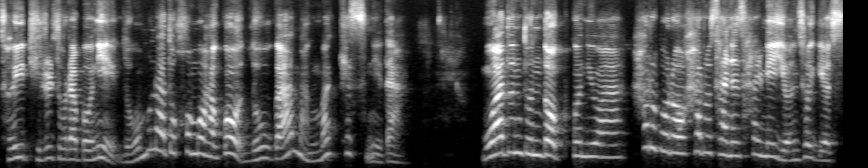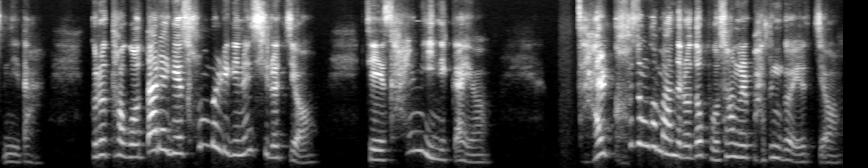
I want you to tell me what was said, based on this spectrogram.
저희 뒤를 돌아보니 너무나도 허무하고 노후가 막막했습니다. 모아둔 돈도 없거니와 하루 벌어 하루 사는 삶의 연속이었습니다. 그렇다고 딸에게 손 벌리기는 싫었죠. 제 삶이니까요. 잘 커준 것만으로도 보상을 받은 거였죠.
